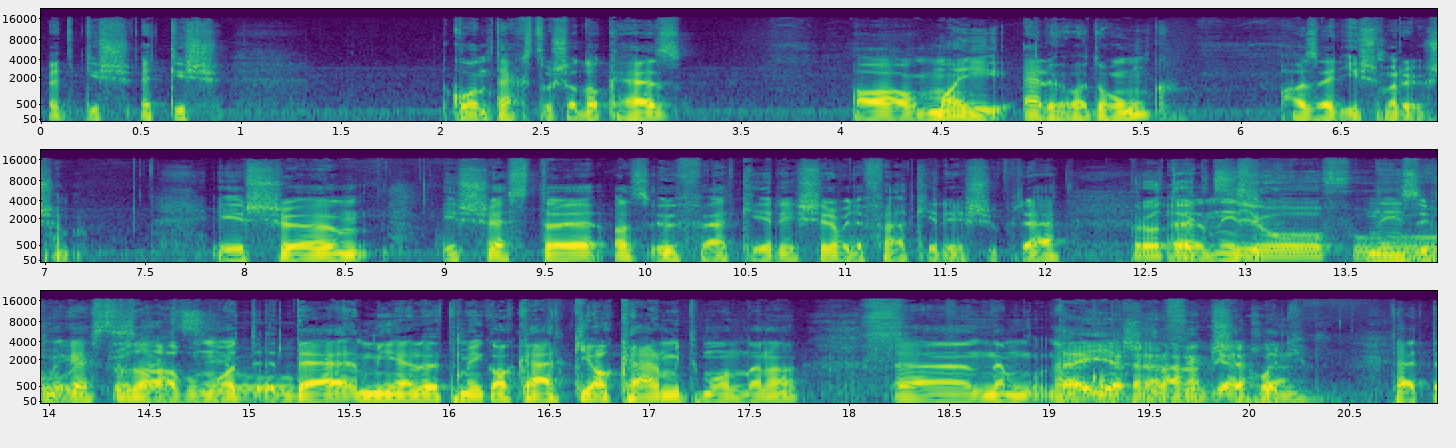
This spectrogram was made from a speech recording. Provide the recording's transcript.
egy kis, egy kis kontextus adok ehhez. A mai előadónk az egy ismerősöm. És, és ezt az ő felkérésére, vagy a felkérésükre Protekció, fú, nézzük meg ezt az protekció. albumot, de mielőtt még akárki akármit mondana, nem, nem koncentrálnak független. sehogy. Tehát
